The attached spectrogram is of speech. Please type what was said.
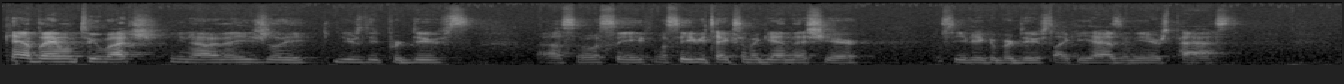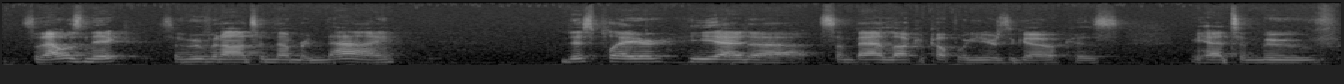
can't blame him too much. You know, they usually usually produce. Uh, so we'll see. We'll see if he takes him again this year. See if he can produce like he has in years past. So that was Nick. So moving on to number nine. This player, he had uh, some bad luck a couple years ago because we had to move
